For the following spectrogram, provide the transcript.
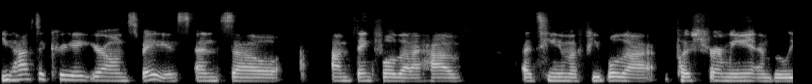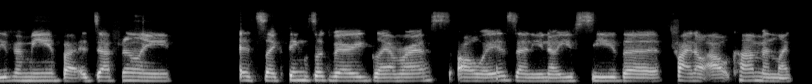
you have to create your own space. And so I'm thankful that I have a team of people that push for me and believe in me but it definitely it's like things look very glamorous always. And you know you see the final outcome and like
